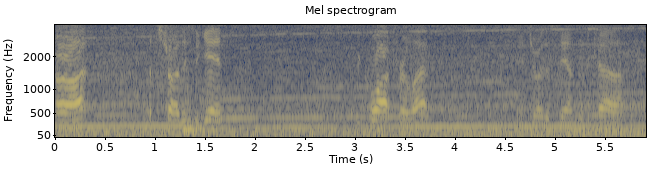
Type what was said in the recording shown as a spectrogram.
Alright, let's try this again. Quiet for a lap. Enjoy the sounds of the car.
